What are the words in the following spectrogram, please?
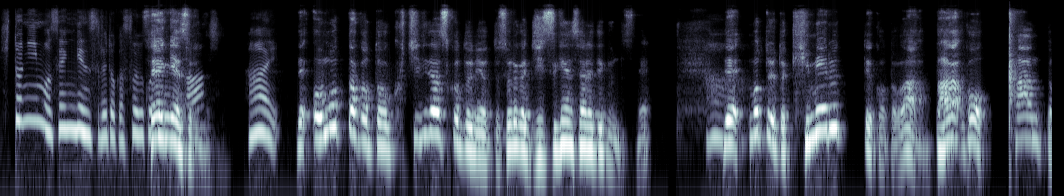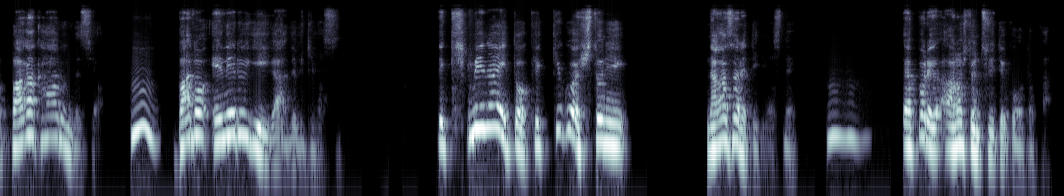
人にも宣言するとかそういうことです宣か言するんです。はい。で、思ったことを口に出すことによって、それが実現されていくんですね。はあで、もっと言うと、決めるってことは、場が、こう、パーンと場が変わるんですよ。うん。場のエネルギーが出てきます。で、決めないと、結局は人に流されていきますね。うん。やっぱりあの人についていこうとか。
